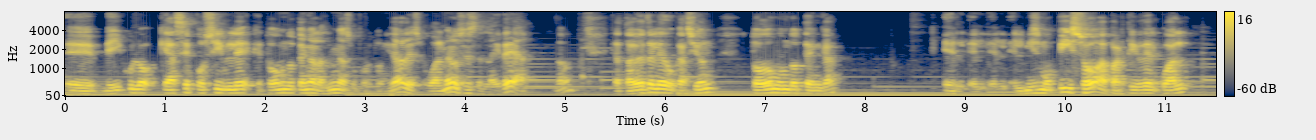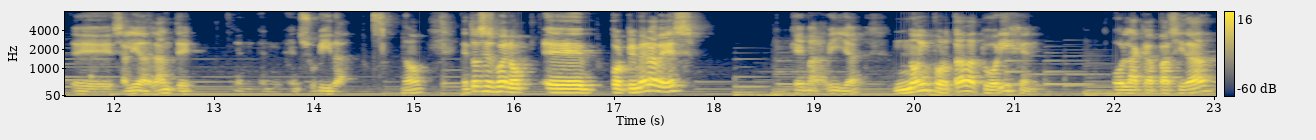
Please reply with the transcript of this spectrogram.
eh, vehículo que hace posible que todo el mundo tenga las mismas oportunidades, o al menos esa es la idea, ¿no? que a través de la educación todo el mundo tenga el, mismo piso a partir del cual eh, salir adelante en, su vida. ¿no? Entonces, bueno, eh, por primera vez, qué maravilla, no importaba tu origen o la capacidad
